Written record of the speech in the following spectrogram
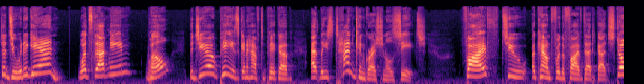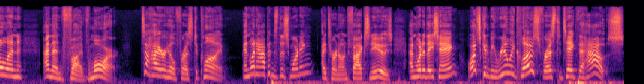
to do it again. What's that mean? Well, the GOP is going to have to pick up at least 10 congressional seats five to account for the five that got stolen, and then five more. It's a higher hill for us to climb. And what happens this morning? I turn on Fox News. And what are they saying? Well, it's going to be really close for us to take the House.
